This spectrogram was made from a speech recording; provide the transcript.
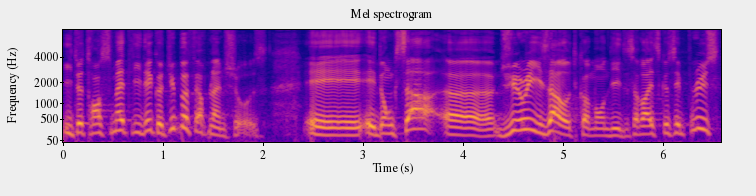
Ils te transmettent l'idée que tu peux faire plein de choses. Et, donc ça, euh, jury is out, comme on dit, de savoir est-ce que c'est plus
